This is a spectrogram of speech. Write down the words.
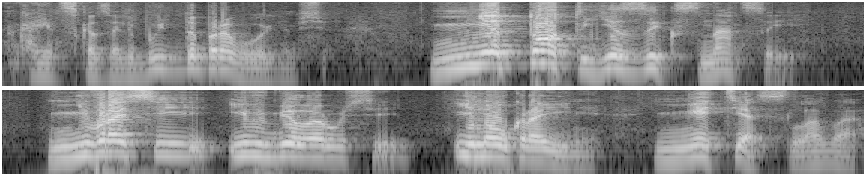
Наконец сказали, будет добровольно все. Не тот язык с нацией. Ни в России, и в Белоруссии, и на Украине. Не те слова.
